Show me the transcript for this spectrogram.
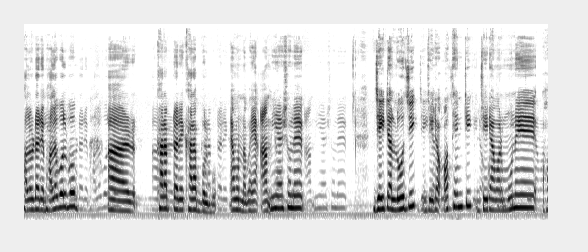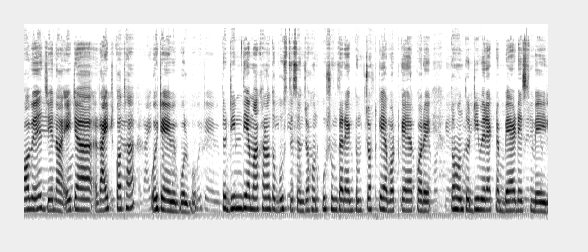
ভালোটারে ভালো বলব আর খারাপটারে খারাপ বলব। এমন না ভাই আমি আসলে যেইটা লজিক যেটা অথেন্টিক যেটা আমার মনে হবে যে না এটা রাইট কথা ওইটাই আমি বলব। তো ডিম দিয়ে মাখানো তো বুঝতেছেন যখন কুসুমটার একদম চটকেয়া বটকেয়া করে তখন তো ডিমের একটা ব্যাড স্মেল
